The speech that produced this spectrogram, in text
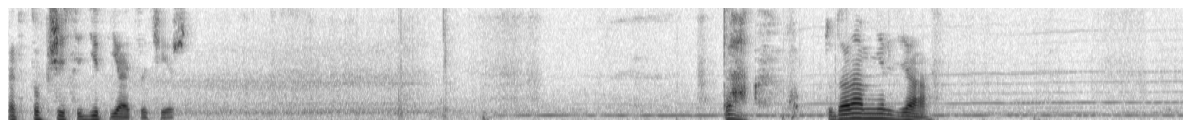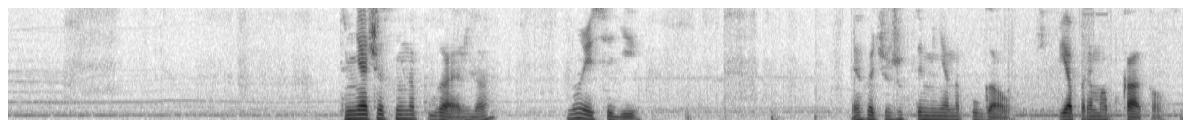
Этот вообще сидит, яйца чешет. Так, туда нам нельзя. Ты меня сейчас не напугаешь, да? Ну и сиди. Я хочу, чтобы ты меня напугал. Чтоб я прям обкакался.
